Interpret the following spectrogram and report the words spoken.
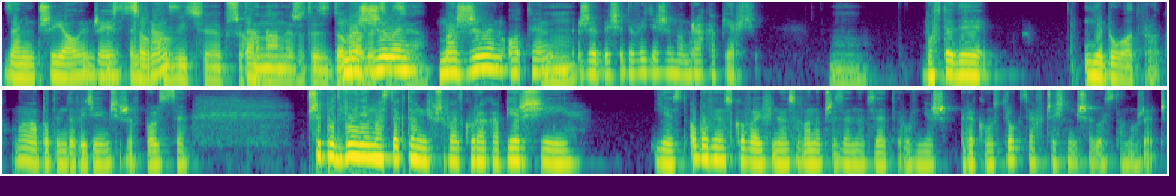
zanim przyjąłem, że Jest jestem trans. całkowicie przekonany, że to jest dobra Marzyłem, decyzja. marzyłem o tym, Mhm. żeby się dowiedzieć, że mam raka piersi. Mhm. Bo wtedy nie było odwrotu. No a potem dowiedziałem się, że w Polsce przy podwójnej mastektomii w przypadku raka piersi jest obowiązkowa i finansowana przez NFZ również rekonstrukcja wcześniejszego stanu rzeczy.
